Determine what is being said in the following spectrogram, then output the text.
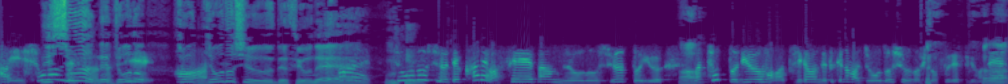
宗派一緒なんです一緒だよね。はい、浄土宗ですよね。はい。浄土宗で彼は聖山浄土宗という、あまあ、ちょっと流派は違うんですけど、まあ、浄土宗の一つですよね。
